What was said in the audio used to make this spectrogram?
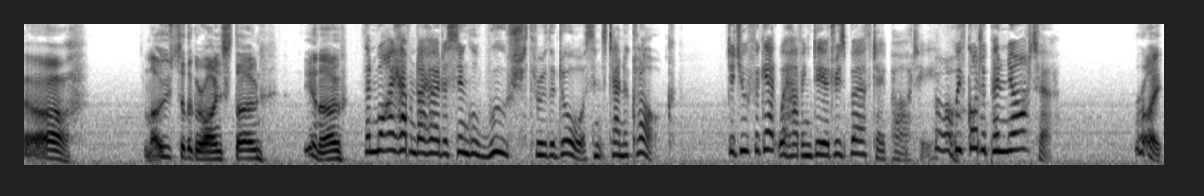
Ah, nose to the grindstone, you know. Then why haven't I heard a single whoosh through the door since 10 o'clock? Did you forget we're having Deirdre's birthday party? Oh. We've got a pinata. Right.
